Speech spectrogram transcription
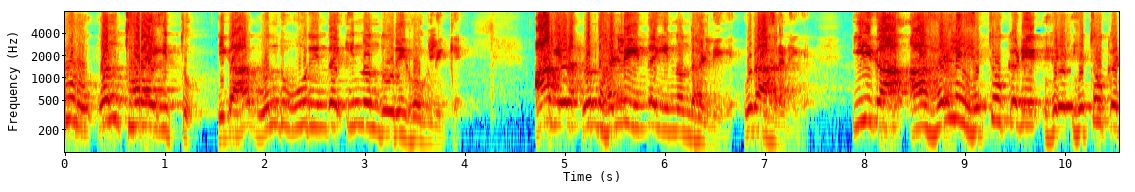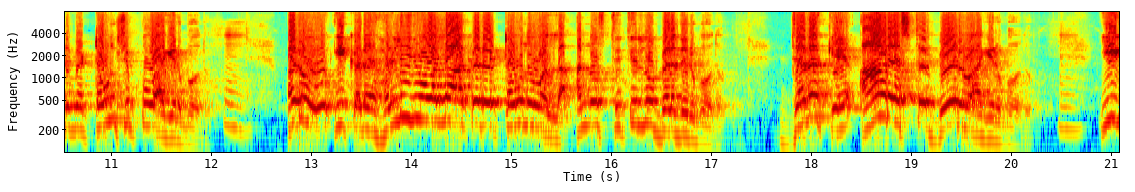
ಊರು ಒಂಥರ ಇತ್ತು. ಈಗ ಒಂದು ಊರಿಂದ ಇನ್ನೊಂದು ಊರಿಗೆ ಹೋಗ್ಲಿಕ್ಕೆ. ಆಗ ಒಂದು ಹಳ್ಳಿಯಿಂದ ಇನ್ನೊಂದು ಹಳ್ಳಿಗೆ. ಉದಾಹರಣೆಗೆ ಈಗ ಆ ಹಳ್ಳಿ ಹೆಚ್ಚು ಕಡಿ ಹೆಚ್ಚು ಕಡಿಮೆ ಟೌನ್ಶಿಪ್ಪು ಆಗಿರ್ಬೋದು. ಅದು ಈ ಕಡೆ ಹಳ್ಳಿಯೂ ಅಲ್ಲ ಆ ಕಡೆ ಟೌನು ಅಲ್ಲ ಅನ್ನೋ ಸ್ಥಿತಿಯಲ್ಲೂ ಬೆಳೆದಿರ್ಬೋದು. ಜನಕ್ಕೆ ಆ ರಸ್ತೆ ಬೇರು ಆಗಿರ್ಬೋದು. ಈಗ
